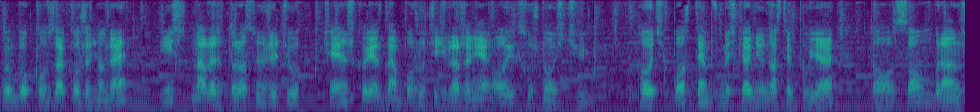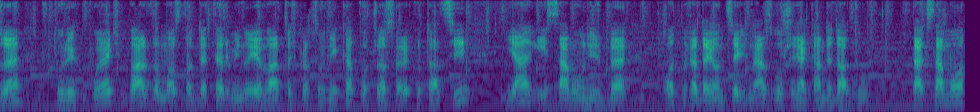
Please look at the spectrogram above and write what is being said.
głęboko zakorzenione, iż nawet w dorosłym życiu ciężko jest nam porzucić wrażenie o ich słuszności. Choć postęp w myśleniu następuje, to są branże, w których płeć bardzo mocno determinuje wartość pracownika podczas rekrutacji, jak i samą liczbę odpowiadających na zgłoszenia kandydatów. Tak samo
